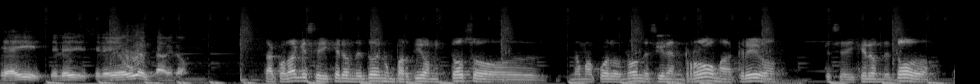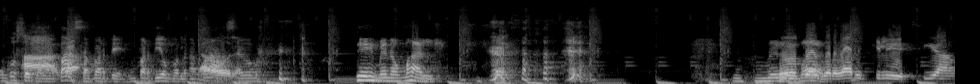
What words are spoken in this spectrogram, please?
Y ahí se le, se le dio vuelta a Verón. ¿Te acordás que se dijeron de todo en un partido amistoso? No me acuerdo en dónde, si era en Roma, creo que se dijeron de todo. Un coso por la ah, paz, aparte, un partido por la paz. Sí, menos mal. menos no me puedo acordar qué le decía.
